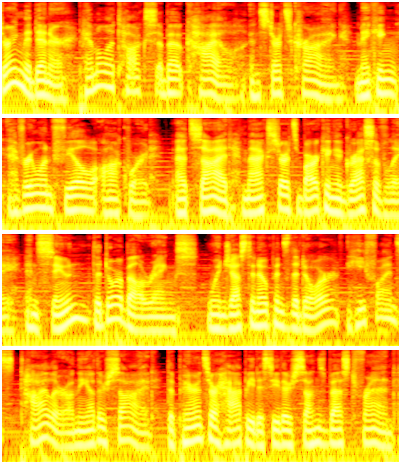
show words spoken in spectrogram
During the dinner, Pamela talks about Kyle and starts crying, making everyone feel awkward. Outside, Max starts barking aggressively, and soon the doorbell rings. When Justin opens the door, he finds Tyler on the other side. The parents are happy to see their son's best friend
